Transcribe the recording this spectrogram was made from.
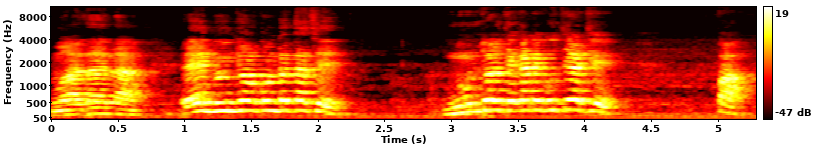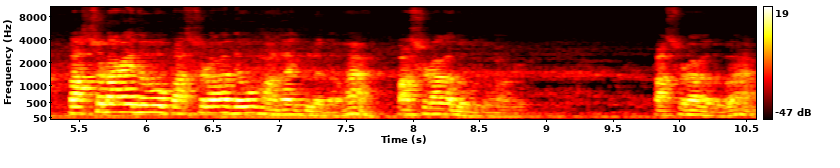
মাথায় না এই নুন জল কোনটাতে আছে যেখানে গুছে আছে পাঁচশো টাকায় দেবো পাঁচশো টাকা দেবো মাথায় তুলে দাও হ্যাঁ পাঁচশো টাকা দেবো তোমাকে পাঁচশো টাকা দেবো হ্যাঁ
